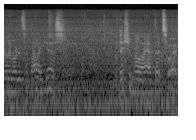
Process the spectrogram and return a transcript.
really what it's about, I guess. But they should know I have that swagger.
